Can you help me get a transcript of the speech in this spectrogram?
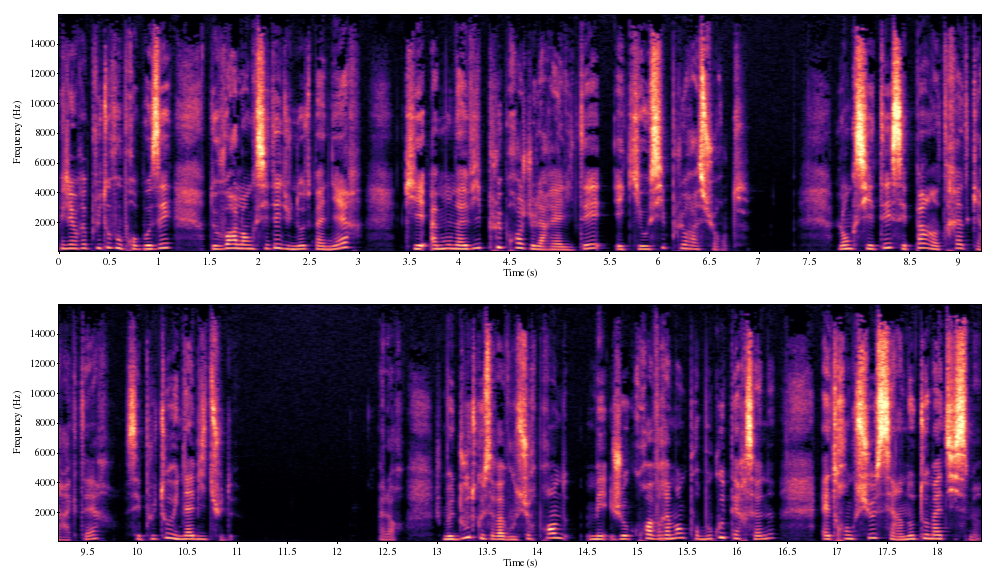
Mais j'aimerais plutôt vous proposer de voir l'anxiété d'une autre manière, qui est à mon avis plus proche de la réalité et qui est aussi plus rassurante. L'anxiété, c'est pas un trait de caractère, c'est plutôt une habitude. Alors, je me doute que ça va vous surprendre, mais je crois vraiment que pour beaucoup de personnes, être anxieux, c'est un automatisme,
